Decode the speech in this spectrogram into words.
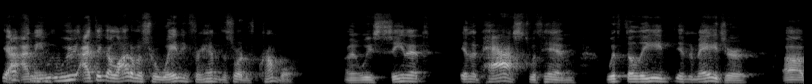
Yeah, I mean, we, I think a lot of us were waiting for him to sort of crumble. I mean, we've seen it in the past with him with the lead in the major, uh,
